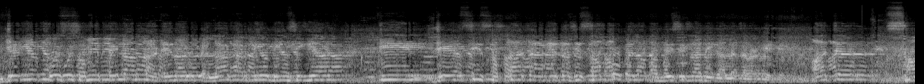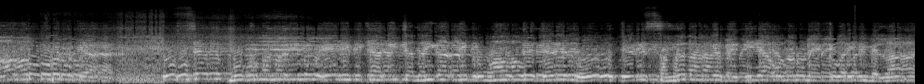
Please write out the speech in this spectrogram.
ਜਿਹੜੀਆਂ ਕੁਝ ਸਮੇਂ ਪਹਿਲਾਂ ਤੁਹਾਡੇ ਨਾਲ ਗੱਲਾਂ ਕਰਦੀਆਂ ਹੁੰਦੀਆਂ ਸੀਗੀਆਂ ਕਿ ਜੇ ਅਸੀਂ ਸੱਤਾ ਚ ਆ ਗਏ ਤਾਂ ਅਸੀਂ ਸਭ ਤੋਂ ਪਹਿਲਾਂ ਬੰਦੀ ਸਿੰਘਾਂ ਦੀ ਗੱਲ ਕਰਾਂਗੇ। ਅੱਜ ਸਾਲ ਤੋਂ ਉੱਪਰ ਹੋ ਗਿਆ ਹੈ। ਉਸੇ ਮੁੱਖ ਮੰਤਰੀ ਨੂੰ ਇਹ ਨਹੀਂ ਦਿਖਿਆ ਕਿ ਚੰਡੀਗੜ੍ਹ ਦੀ ਬਰੂਹਾਂ ਉੱਤੇ ਜਿਹੜੇ ਲੋਕ, ਜਿਹੜੀ ਸੰਗਤ ਆ ਕੇ ਬੈਠੀ ਆ, ਉਹਨਾਂ ਨੂੰ ਮੈਂ ਇੱਕ ਵਾਰੀ ਨਹੀਂ ਮਿਲਣਾ।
